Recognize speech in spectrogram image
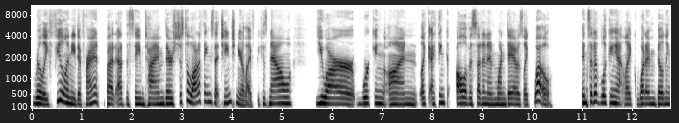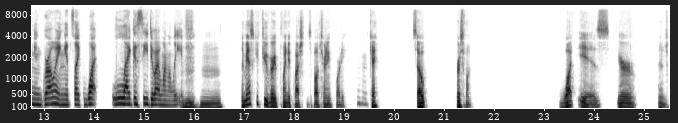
really feel any different. But at the same time, there's just a lot of things that change in your life because now you are working on, like, I think all of a sudden in one day, I was like, whoa, instead of looking at like what I'm building and growing, it's like, what legacy do I want to leave? Mhm. Let me ask you a few very pointed questions about turning 40. Mhm. Okay. So, first one What is your, and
